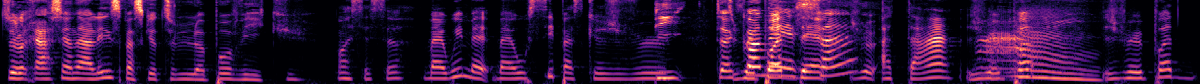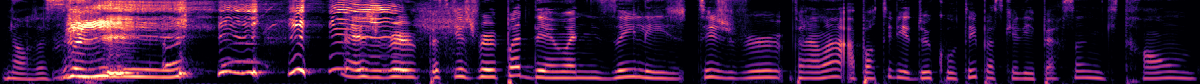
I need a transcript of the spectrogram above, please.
tu le rationalises parce que tu l'as pas vécu. Ouais, c'est ça. Ben oui, mais ben aussi parce que je veux Puis, te je veux pas je veux- attends, je veux pas Hmm. je veux pas non, je sais. Mais je veux parce que je veux pas démoniser les tu sais je veux vraiment apporter les deux côtés parce que les personnes qui trompent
